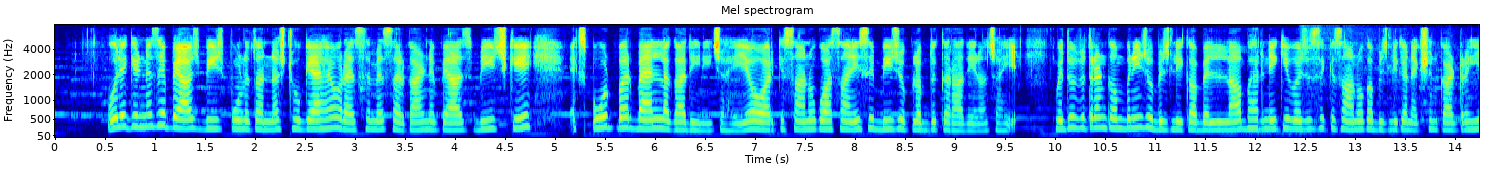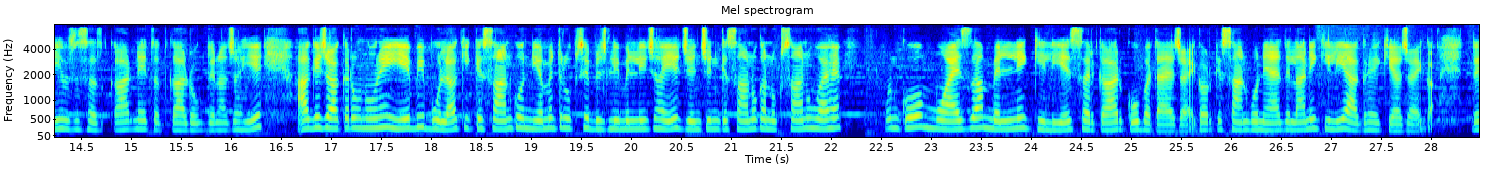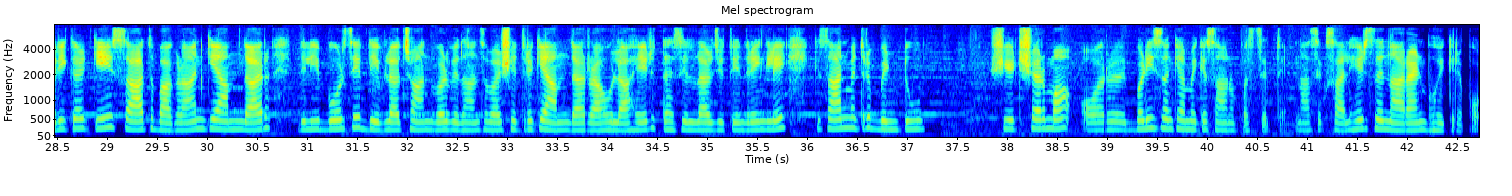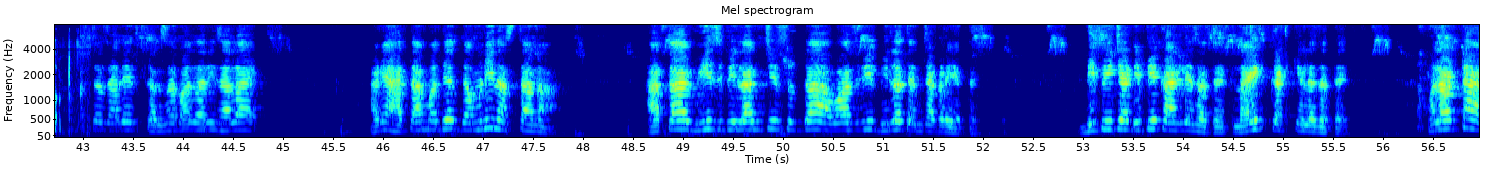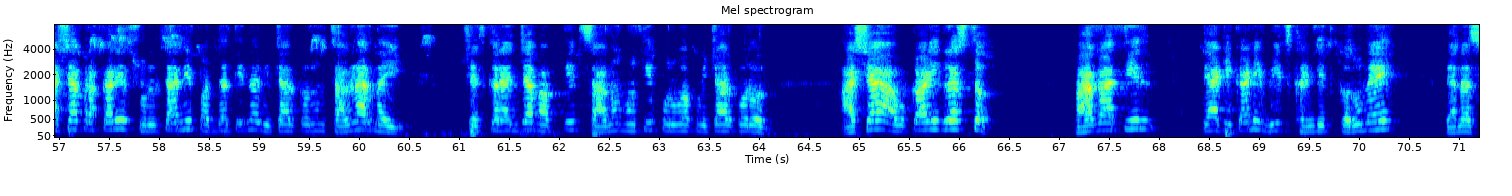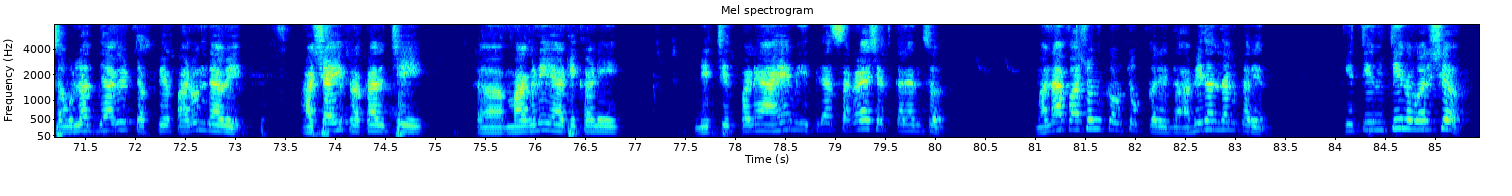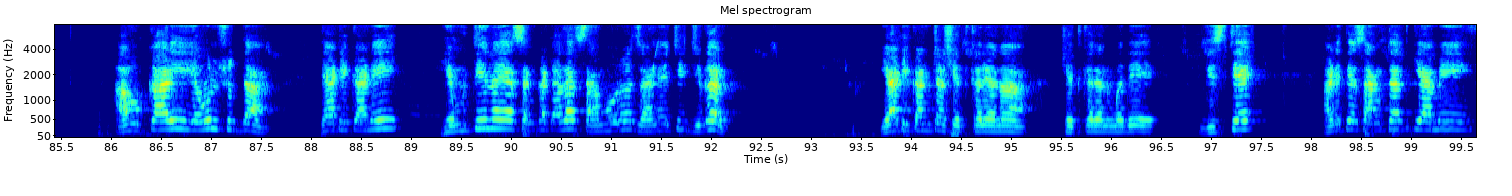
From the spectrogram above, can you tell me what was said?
ओले गिरने से प्याज बीज पूर्णतः नष्ट हो गया है और ऐसे में सरकार ने प्याज बीज के एक्सपोर्ट पर बैन लगा देनी चाहिए और किसानों को आसानी से बीज उपलब्ध करा देना चाहिए। विद्युत वितरण कंपनी जो बिजली का बिल न भरने की वजह से किसानों का बिजली कनेक्शन काट रही है, उसे सरकार ने तत्काल रोक देना चाहिए। आगे जाकर उन्होंने ये भी बोला कि किसान को नियमित रूप से बिजली मिलनी चाहिए। जिन जिन किसानों का नुकसान हुआ है उनको मुआवजा मिलने के लिए सरकार को बताया जाएगा और किसान को न्याय दिलाने के लिए आग्रह किया जाएगा। दरीकर के साथ बागड़ान के आमदार दिलीप बोर से देवला चांदवड़ विधानसभा क्षेत्र के आमदार राहुल आहेर, तहसीलदार जितेंद्र इंगले, किसान मित्र बिंटू शेठ शर्मा और बड़ी संख्या में किसान उपस्थित थे। नासिक सालहेर से नारायण भोई की रिपोर्ट। कर्जबाजारी झालाय दमडी नसताना आता वीज बिलांची सुद्धा आवाजवी बिल त्यांच्याकडे येत डीपीच्या डीपी काढले जात आहेत लाइट कट केल्या जात आहेत मला वाटतं अशा प्रकारे सुलतानी पद्धतीनं विचार करून चालणार नाही. शेतकऱ्यांच्या बाबतीत सहानुभूतीपूर्वक विचार करून अशा अवकाळीग्रस्त भागातील त्या ठिकाणी वीज खंडित करू नये. त्यांना सवलत द्यावी टप्पे पाडून द्यावे. अशाही प्रकारची मागणी या ठिकाणी निश्चितपणे आहे. मी इथल्या सगळ्या शेतकऱ्यांचं मनापासून कौतुक करेन अभिनंदन करेन की तीन तीन वर्ष अवकाळी येऊन सुद्धा त्या ठिकाणी हिमतीनं या संकटाला सामोरं जाण्याची जिगर या ठिकाणच्या शेतकऱ्यांना शेतकऱ्यांमध्ये दिसते. आणि ते सांगतात की आम्ही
